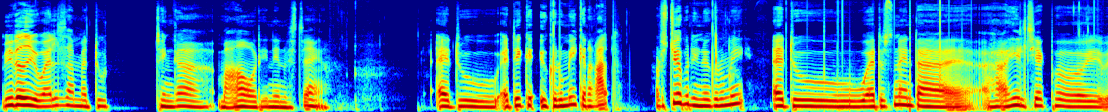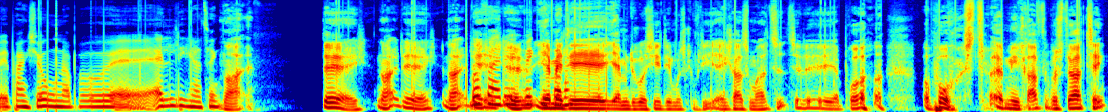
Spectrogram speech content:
vi ved jo alle sammen, at du tænker meget over dine investeringer. Er, du, er det økonomi generelt? Har du styr på din økonomi? Er du, er du sådan en, der har helt tjek på øh, pension og på øh, alle de her ting? Nej, det er jeg ikke. Nej, det er jeg ikke. Nej, Hvorfor det er, er det ikke øh, vigtigt jamen, det, jamen, du kan sige, det er måske, fordi jeg ikke har så meget tid til det. Jeg prøver at bruge større, mine kræfter på større ting.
